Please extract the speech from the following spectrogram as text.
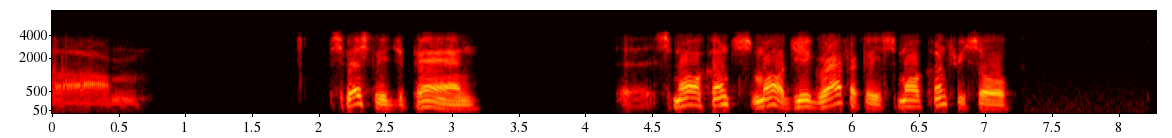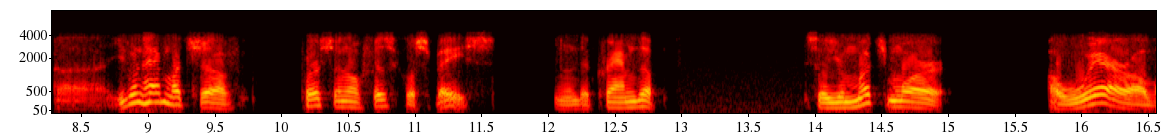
um, especially Japan, uh, small country, small geographically small country, so uh, you don't have much of personal physical space. You know, they're crammed up. So you're much more aware of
